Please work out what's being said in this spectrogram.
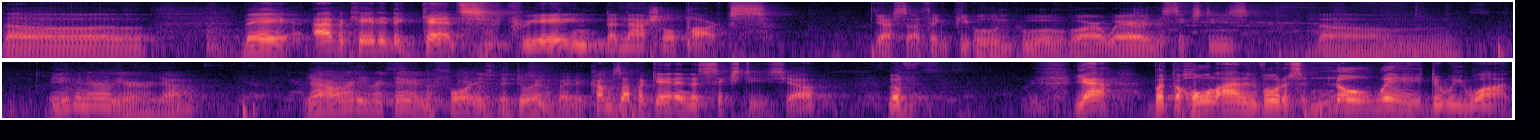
The, they advocated against creating the national parks. Yes, I think people who, who, who are aware in the 60s, um, even earlier, yeah? Yeah, already right there in the 40s they're doing, but it comes up again in the 60s, yeah? The, yeah, but the whole island voters said, no way do we want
